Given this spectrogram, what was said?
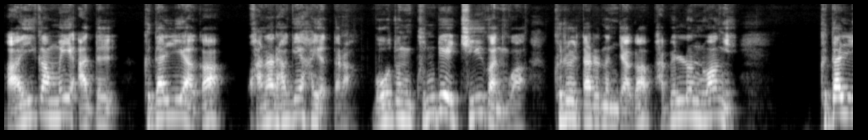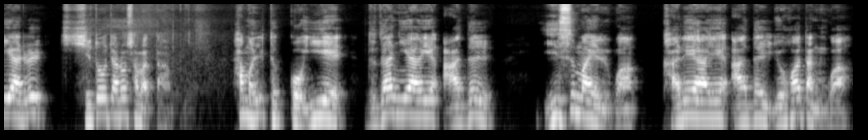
아이감의 아들 그달리아가 관할하게 하였더라. 모든 군대의 지휘관과 그를 따르는 자가 바벨론 왕이 그달리아를 지도자로 삼았다. 함을 듣고 이에 느다니아의 아들 이스마엘과 가레아의 아들 요하단과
